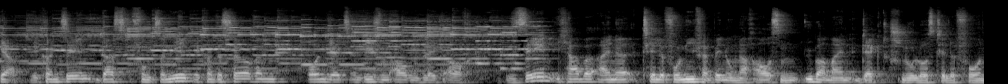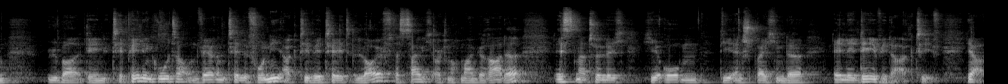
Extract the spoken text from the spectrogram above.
Ja, ihr könnt sehen, das funktioniert, ihr könnt es hören und jetzt in diesem Augenblick auch sehen. Ich habe eine Telefonieverbindung nach außen über mein Deckt Schnurlos-Telefon über den TP-Link-Router und während Telefonieaktivität läuft, das zeige ich euch nochmal gerade, ist natürlich hier oben die entsprechende LED wieder aktiv. Ja,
